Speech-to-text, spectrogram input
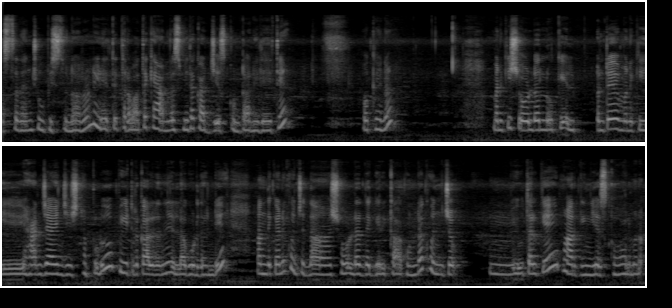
వస్తుందని చూపిస్తున్నాను. నేనైతే తర్వాత క్యాన్వాస్ మీద కట్ చేసుకుంటాను ఇదైతే. ఓకేనా? మనకి షోల్డర్లోకి వెళ్ళి అంటే మనకి హ్యాండ్ జాయిన్ చేసినప్పుడు పీటర్ కాలర్ అనేది వెళ్ళకూడదండి. అందుకని కొంచెం దా షోల్డర్ దగ్గరికి కాకుండా కొంచెం యువతలకే మార్కింగ్ చేసుకోవాలి మనం.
